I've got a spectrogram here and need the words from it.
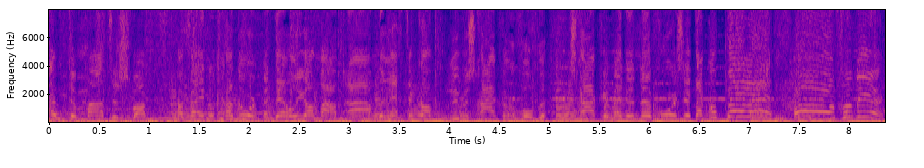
uitermate zwak. Maar Feyenoord gaat door met Del Janmaat aan de rechterkant. Ruben Schaker gevonden. Schaker met een uh, voorzet. Daar komt Bellen! Oh, Vermeer!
